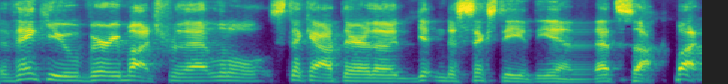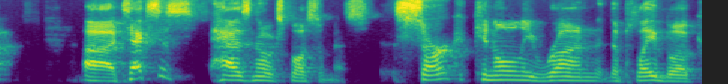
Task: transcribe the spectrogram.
Thank you very much for that little stick out there, the getting to 60 at the end. That sucked. But uh, Texas has no explosiveness. Sark can only run the playbook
